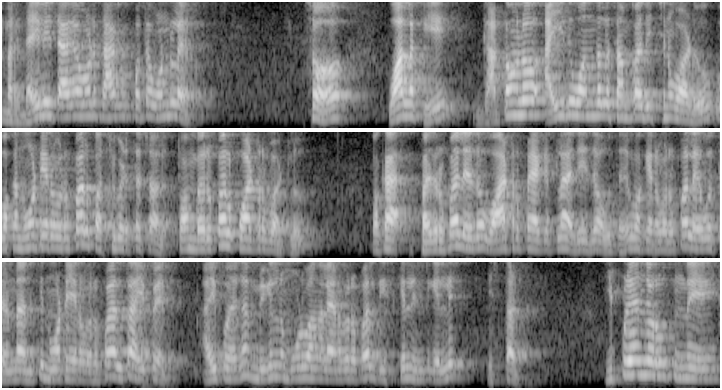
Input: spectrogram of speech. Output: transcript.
మరి డైలీ తాగేవాడు తాగకపోతే ఉండలేరు సో వాళ్ళకి గతంలో ఐదు వందలు సంపాదించిన వాడు ఒక నూట ఇరవై రూపాయలు ఖర్చు పెడితే చాలు. తొంభై రూపాయలు క్వార్టర్ బాటిల్ ఒక పది రూపాయలు ఏదో వాటర్ ప్యాకెట్లు అది ఏదో అవుతాయి. ఒక ఇరవై రూపాయలు ఏవో తినడానికి నూట ఇరవై రూపాయలతో అయిపోయింది అయిపోయాక మిగిలిన మూడు వందల ఎనభై రూపాయలు తీసుకెళ్ళి ఇంటికి వెళ్ళి ఇస్తాడు. ఇప్పుడు ఏం జరుగుతుంది?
